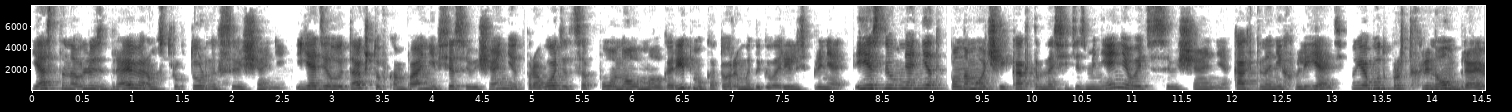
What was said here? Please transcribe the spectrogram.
я становлюсь драйвером структурных совещаний. И я делаю так, что в компании все совещания проводятся по новому алгоритму, который мы договорились принять. И если у меня нет полномочий как-то вносить изменения в эти совещания, как-то на них влиять, ну, я буду просто хреновым драйвером.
